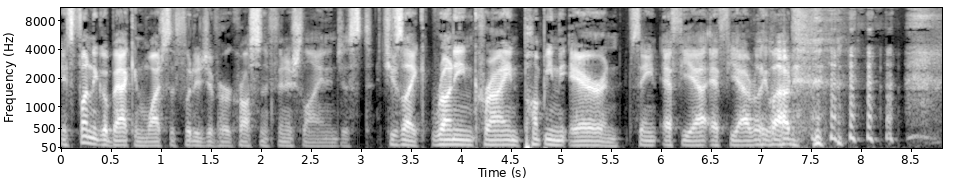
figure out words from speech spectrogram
It's fun to go back and watch the footage of her crossing the finish line and just, she's like running, crying, pumping the air, and saying F yeah, F yeah really loud.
